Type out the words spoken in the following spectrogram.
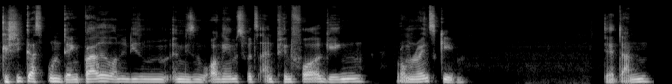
geschieht das Undenkbare und in diesem in diesen Wargames wird es ein Pinfall gegen Roman Reigns geben, der dann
